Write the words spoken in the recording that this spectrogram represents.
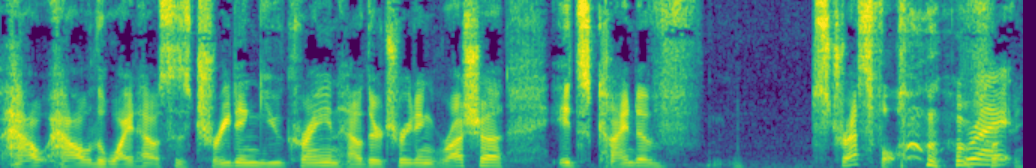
how how the White House is treating Ukraine, how they're treating Russia. It's kind of stressful. right.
